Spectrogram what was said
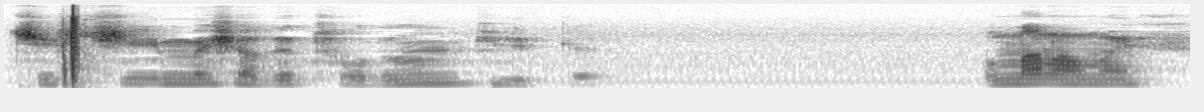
Çiftçi 25 adet odun kilitli. Bundan almayız.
